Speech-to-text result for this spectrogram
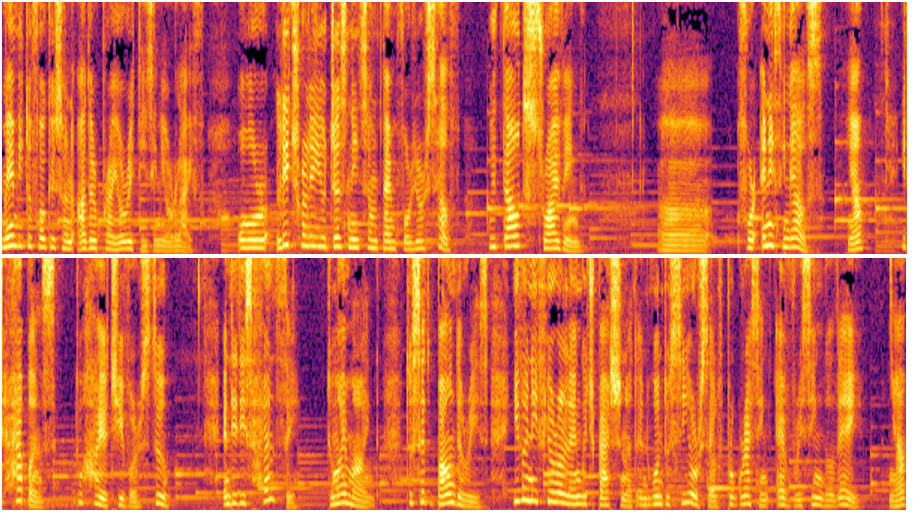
maybe to focus on other priorities in your life, or literally you just need some time for yourself without striving uh, for anything else. Yeah, it happens to high achievers too, and it is healthy to my mind, to set boundaries, even if you're a language passionate and want to see yourself progressing every single day. Yeah?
